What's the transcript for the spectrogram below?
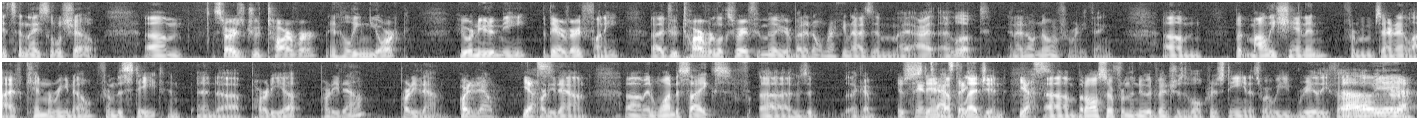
it's a nice little show. Um, stars Drew Tarver and Heléne Yorke, who are new to me, but they are very funny. Uh, Drew Tarver looks very familiar, but I don't recognize him. I, I, I looked, and I don't know him from anything. Um, but Molly Shannon from Saturday Night Live, Ken Marino from The State, and and uh, Party Up, Party Down, Party Down, Party down. Yes. Party Down, um, and Wanda Sykes, uh, who's a like a stand-up fantastic. legend. Yes. um, but also from the New Adventures of Old Christine is where we really fell in Oh, love with yeah, her.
